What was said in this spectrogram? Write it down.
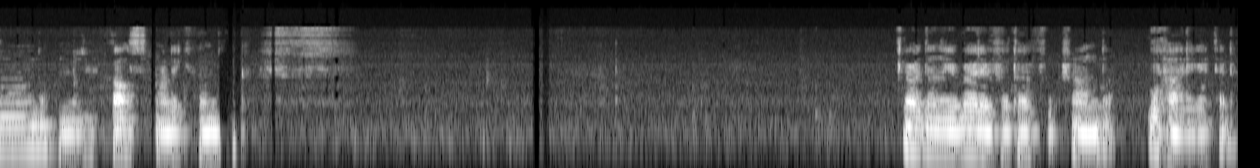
Ama Kalsın oradaki kırmızılık. Gördüğünüz gibi böyle bir fotoğraf şu anda bu hale getirdik.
